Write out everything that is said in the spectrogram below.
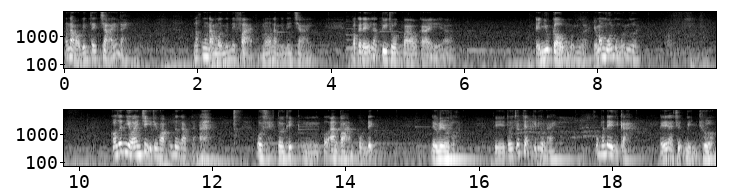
nó nằm ở bên tay trái này. Nó không nằm ở bên tay phải mà nó nằm bên tay trái. Và cái đấy là tùy thuộc vào cái à, cái nhu cầu của mỗi người cái mong muốn của mỗi người. Có rất nhiều anh chị thì hoặc cũng từng gặp là à ôi giời, tôi thích có an toàn ổn định. Đều đều thôi. Thì tôi chấp nhận cái điều này. Không vấn đề gì cả. Đấy là chuyện bình thường.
